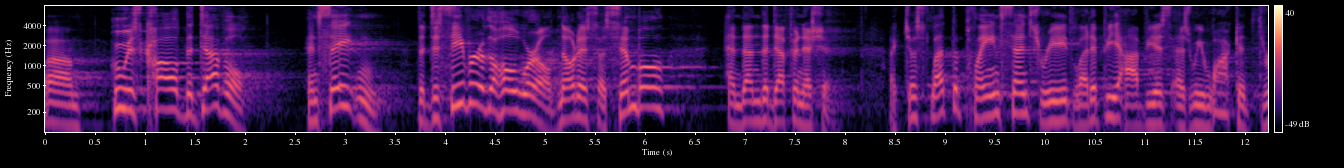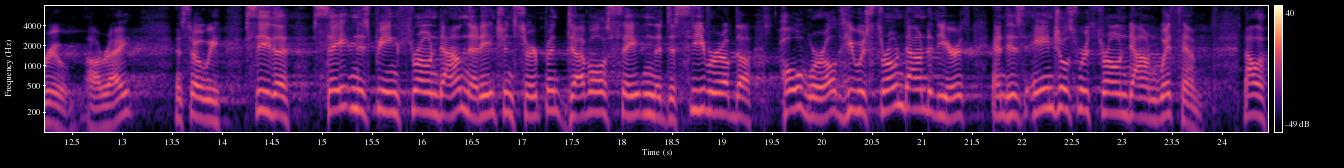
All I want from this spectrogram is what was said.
um, who is called the devil and Satan, the deceiver of the whole world. Notice a symbol and then the definition. Like, just let the plain sense read, let it be obvious as we walk it through, all right? And so we see the Satan is being thrown down, that ancient serpent, devil, Satan, the deceiver of the whole world. He was thrown down to the earth, and his angels were thrown down with him. Now,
